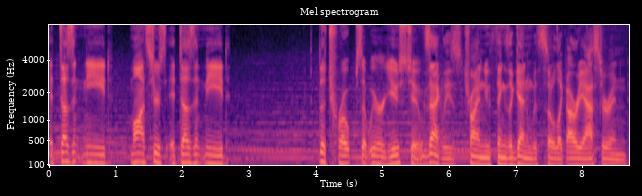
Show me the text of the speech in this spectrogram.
It doesn't need monsters. It doesn't need the tropes that we were used to. Exactly. He's trying new things again with so like Ari Aster and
